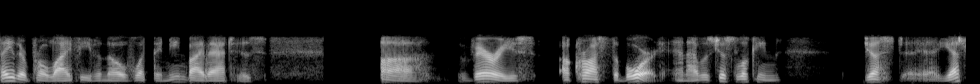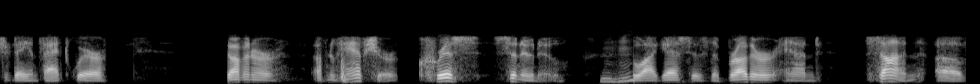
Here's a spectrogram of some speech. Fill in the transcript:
say they're pro-life, even though what they mean by that is uh, varies across the board. And I was just looking just uh, yesterday, in fact, where Governor of New Hampshire, Chris Sununu, mm-hmm. who I guess is the brother and son of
